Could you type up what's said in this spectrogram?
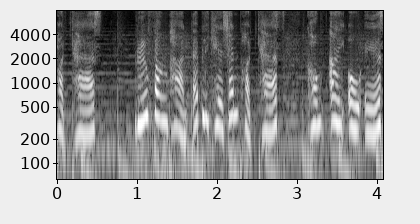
Podcast หรือฟังผ่านแอปพลิเคชัน Podcast ของ iOS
